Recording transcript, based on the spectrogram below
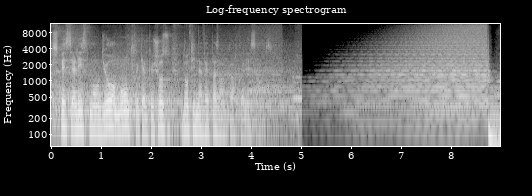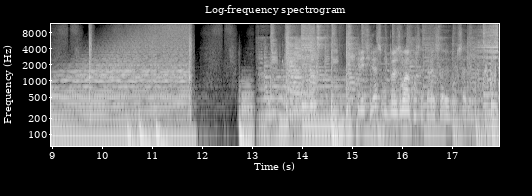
spécialistes mondiaux, on montre quelque chose dont ils n'avaient pas encore connaissance. Cinéastes ont besoin qu'on s'intéresse à eux, vous le savez.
